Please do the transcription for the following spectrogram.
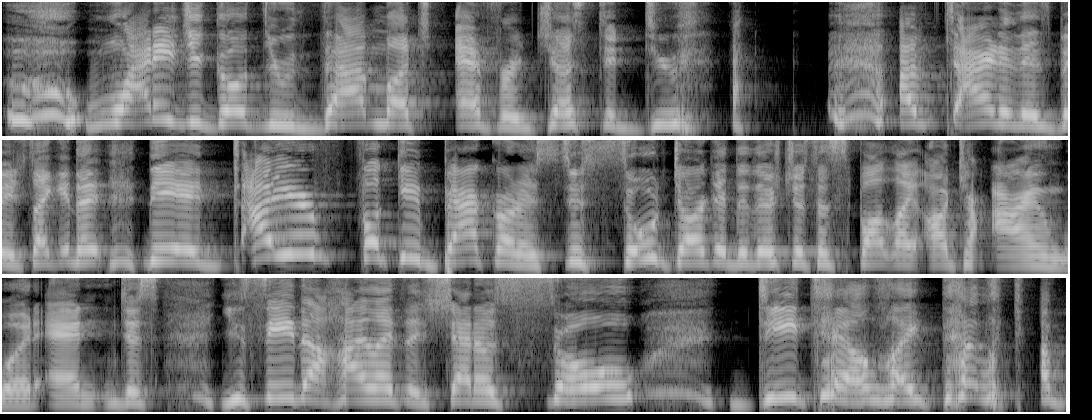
why did you go through that much effort just to do that? I'm tired of this bitch. Like the, the entire fucking background is just so dark, and then there's just a spotlight onto Ironwood, and just you see the highlights and shadows so detailed like that. Like I'm,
